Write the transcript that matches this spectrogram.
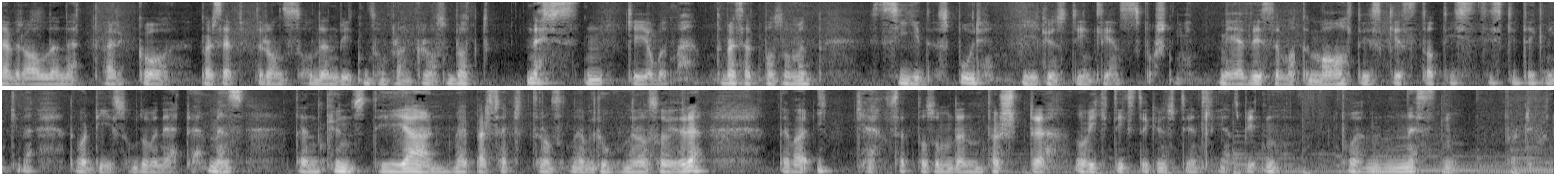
nevrale nettverk og perceptrons, og den biten som Frank Rosenblatt nesten ikke jobbet med. Det ble sett på som en sidespor i kunstig intelligensforskning. Med disse matematiske, statistiske teknikkene. Det var de som dominerte. Mens den kunstige hjernen med perseptrons, nevroner osv., det var ikke sett på som den første og viktigste kunstig intelligensbiten på nesten 40 år.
